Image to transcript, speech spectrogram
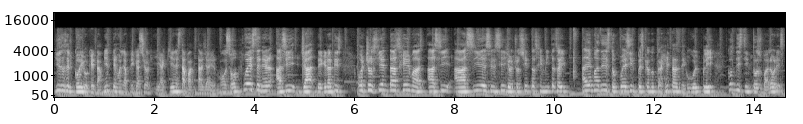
y usas el código que también te dejo en la aplicación y aquí en esta pantalla hermoso, puedes tener así ya de gratis 800 gemas, así, así de sencillo, 800 gemitas ahí. Además de esto, puedes ir pescando tarjetas de Google Play con distintos valores,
